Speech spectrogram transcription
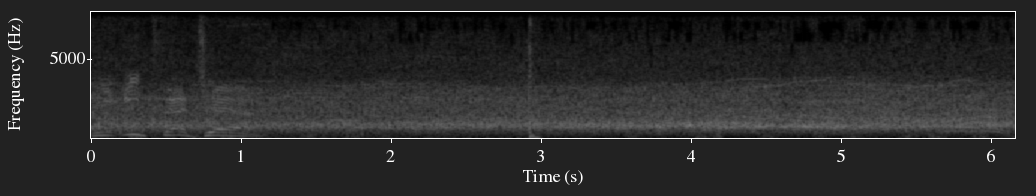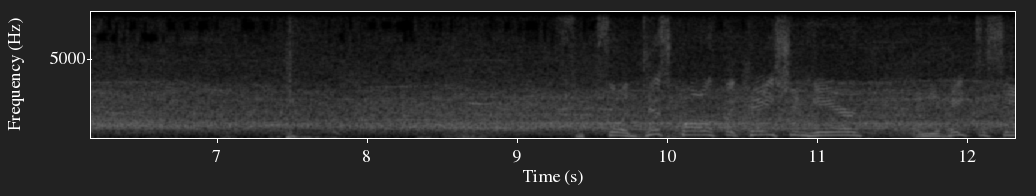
She eats that jab. So a disqualification here, and you hate to see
